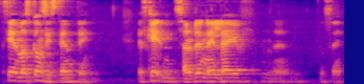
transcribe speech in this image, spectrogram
Sí, es más consistente. Es que Saturday Night Live, eh, no sé.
